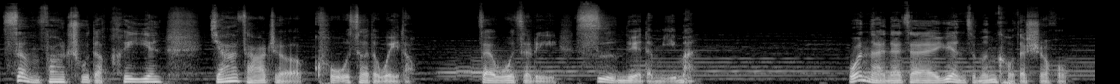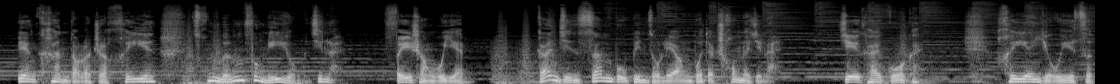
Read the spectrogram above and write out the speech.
散发出的黑烟夹杂着苦涩的味道，在屋子里肆虐的弥漫。我奶奶在院子门口的时候，便看到了这黑烟从门缝里涌进来，飞上屋檐，赶紧三步并走两步的冲了进来，揭开锅盖，黑烟有一次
